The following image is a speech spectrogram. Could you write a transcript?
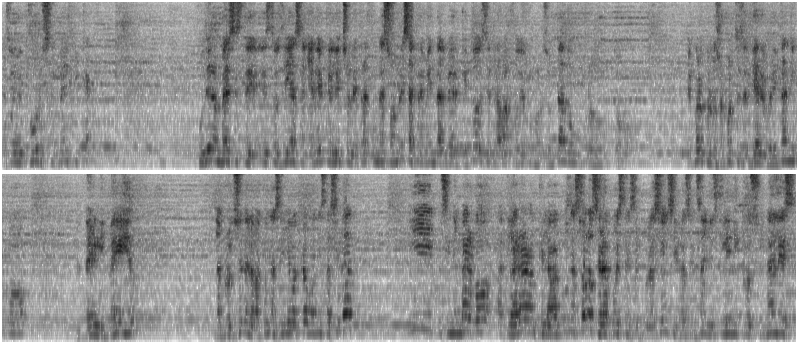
la ciudad de Purs en Bélgica, pudieron verse este, estos días, añadió que el hecho le trajo una sonrisa tremenda al ver que todo este trabajo dio como resultado un producto. De acuerdo con los reportes del diario británico The Daily Mail, la producción de la vacuna se lleva a cabo en esta ciudad y, pues, sin embargo, aclararon que la vacuna solo será puesta en circulación si los ensayos clínicos finales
